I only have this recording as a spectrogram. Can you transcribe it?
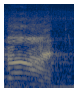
The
